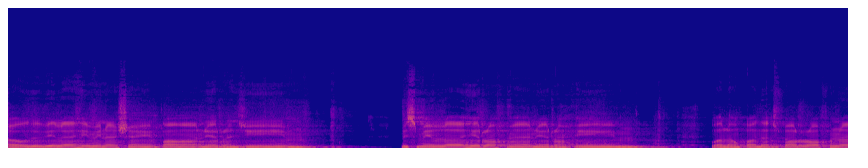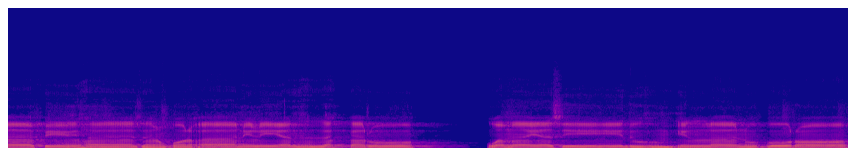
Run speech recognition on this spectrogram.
أعوذ بالله من الشيطان الرجيم. بسم الله الرحمن الرحيم. ولقد صرفنا في هذا القرآن ليذكروا وما يزيدهم إلا نفورا.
